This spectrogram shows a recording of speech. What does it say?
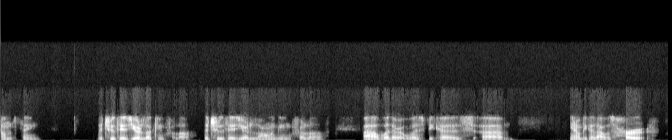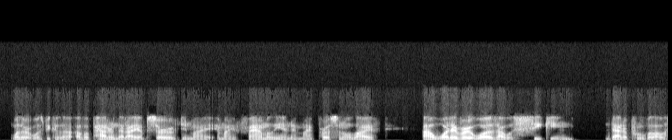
something. The truth is, you're looking for love. The truth is, you're longing for love. Uh, whether it was because, um, you know, because I was hurt, whether it was because of of a pattern that I observed in my in my family and in my personal life, uh, whatever it was, I was seeking that approval. I was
